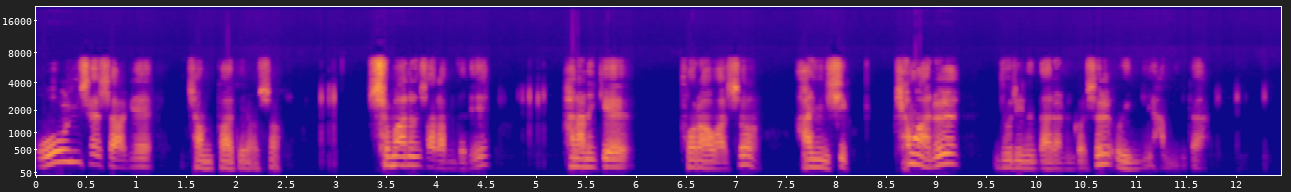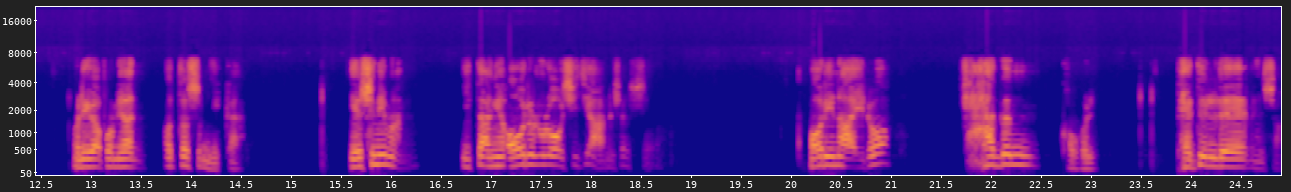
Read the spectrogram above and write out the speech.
온 세상에 전파되어서 수많은 사람들이 하나님께 돌아와서 안식, 평안을 누리는다라는 것을 의미합니다. 우리가 보면 어떻습니까? 예수님은 이 땅에 어른으로 오시지 않으셨어요. 어린아이로 작은 곡을 베들레헴에서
